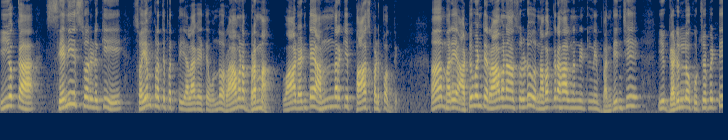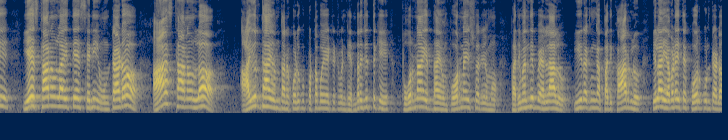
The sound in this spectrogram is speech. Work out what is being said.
ఈ యొక్క శనీశ్వరుడికి స్వయం ప్రతిపత్తి ఎలాగైతే ఉందో రావణ బ్రహ్మ వాడంటే అందరికీ పాస్ పడిపోద్ది. మరి అటువంటి రావణాసురుడు నవగ్రహాలన్నింటిని బంధించి ఈ గడుల్లో కూర్చోబెట్టి ఏ స్థానంలో అయితే శని ఉంటాడో ఆ స్థానంలో ఆయుర్దాయం తన కొడుకు పుట్టబోయేటటువంటి ఇంద్రజిత్తుకి పూర్ణాయుర్దాయం పూర్ణైశ్వర్యము పది మంది పెళ్ళాలు ఈ రకంగా పది కార్లు ఇలా ఎవడైతే కోరుకుంటాడో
